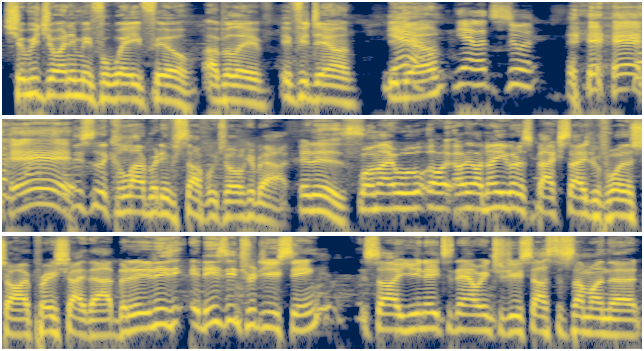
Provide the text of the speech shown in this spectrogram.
she'll be joining me for Where You Feel, I believe. If you're down, you yeah, down? yeah, let's do it. This is the collaborative stuff we talk about. It is. Well, mate, well, I, I know you got us backstage before the show. I appreciate that, but it is it is introducing. So you need to now introduce us to someone that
